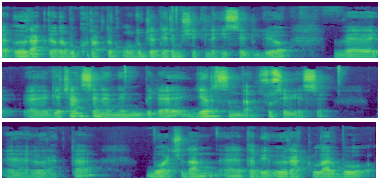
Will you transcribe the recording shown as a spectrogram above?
ve Irak'ta da bu kuraklık oldukça derin bir şekilde hissediliyor ve geçen senenin bile yarısında su seviyesi Irak'ta. Bu açıdan e, tabii Iraklılar bu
